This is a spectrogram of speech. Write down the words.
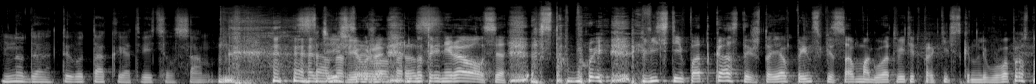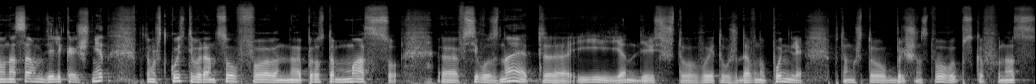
Ну да, ты вот так и ответил сам. Видишь, я уже натренировался с тобой вести подкасты, что я, в принципе, сам могу ответить практически на любой вопрос, но на самом деле, конечно, нет, потому что Костя Воронцов э, просто массу э, всего знает, и я надеюсь, что вы это уже давно поняли, потому что большинство выпусков у нас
